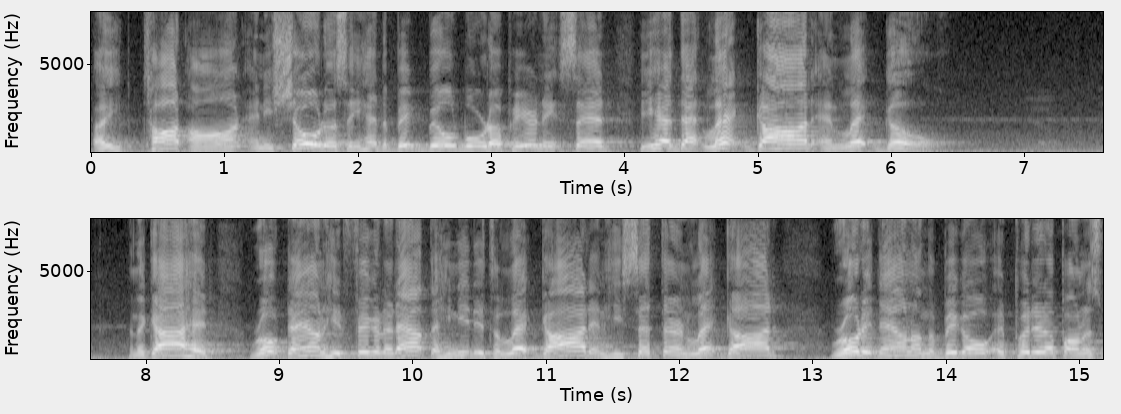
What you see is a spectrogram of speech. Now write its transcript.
uh, he taught on, and he showed us, and he had the big billboard up here, and he said he had that let God and let go. And the guy had wrote down, he had figured it out that he needed to let God, and he sat there and let God, wrote it down on the big old, and put it up on his,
